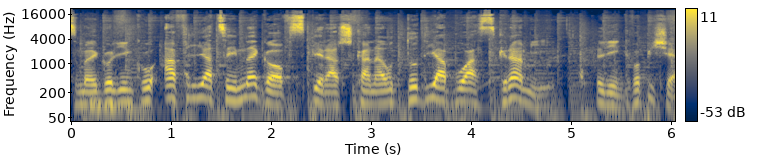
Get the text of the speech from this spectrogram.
z mojego linku afiliacyjnego wspierasz kanał Do Diabła z Grami. Link w opisie.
